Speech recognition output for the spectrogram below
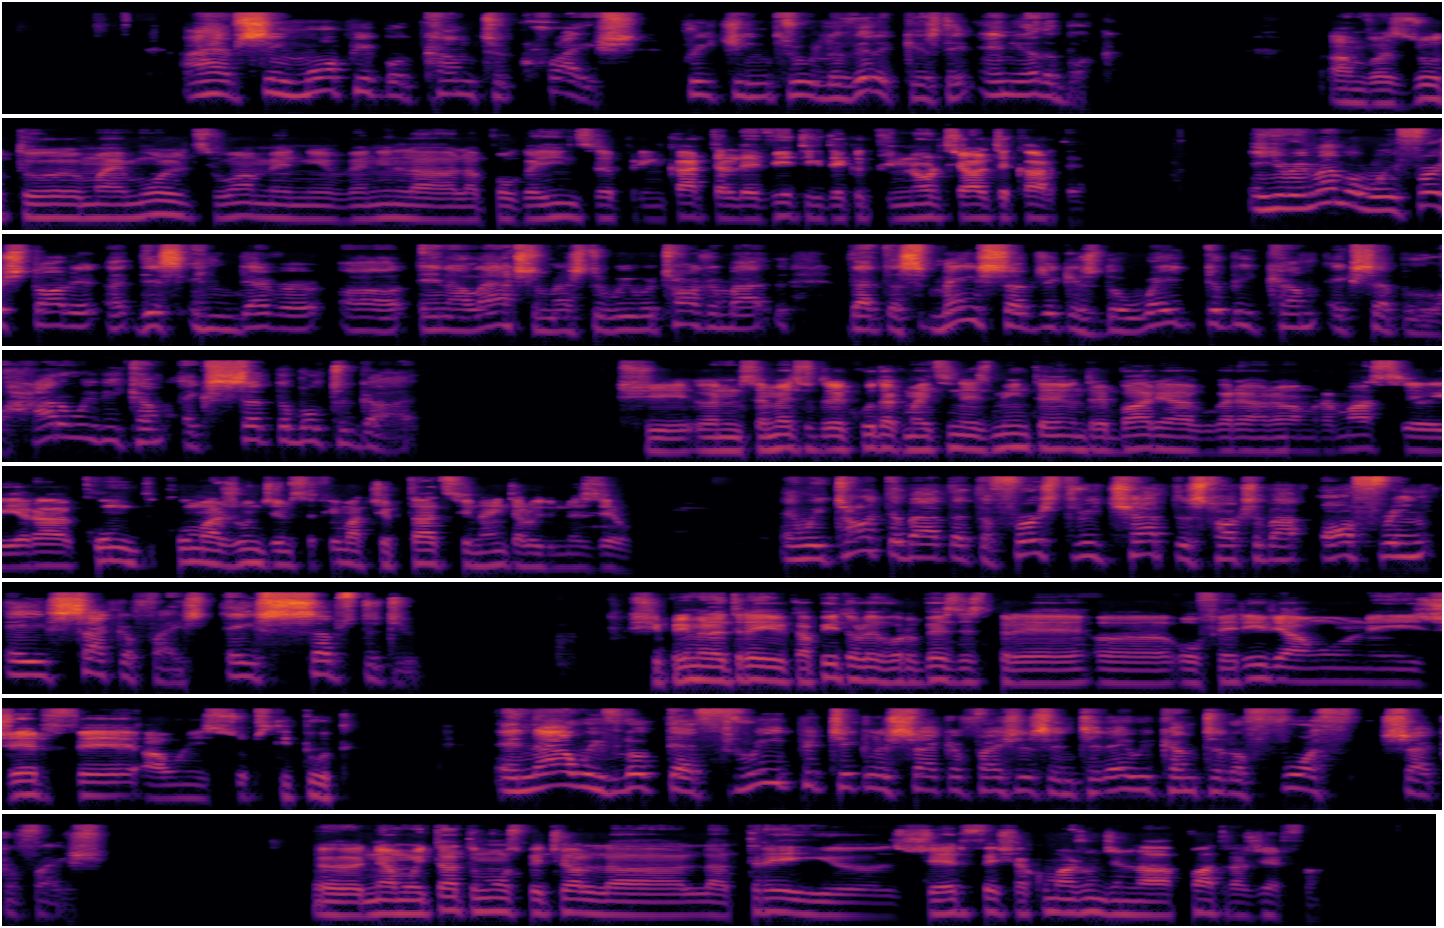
I have seen more people come to Christ preaching through Leviticus than any other book. Am văzut uh, mai mulți oameni venind la, la pocăință prin cartea Levitic decât prin orice alte carte. And you remember when we first started uh, this endeavor uh, in our last semester, we were talking about that the main subject is the way to become acceptable. How do we become acceptable to God? Și în semestrul trecut, dacă mai țineți minte, întrebarea cu care am rămas uh, era cum, cum ajungem să fim acceptați înaintea lui Dumnezeu. And we talked about that the first three chapters talks about offering a sacrifice, a substitute. Și primele trei capitole vorbesc despre uh, oferirea unei jerfe, a unui substitut. And now we've looked at three particular sacrifices, and today we come to the fourth sacrifice. Uh, ne-am uitat în mod special la, la trei uh, jerfe și acum ajungem la a patra jerfă.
